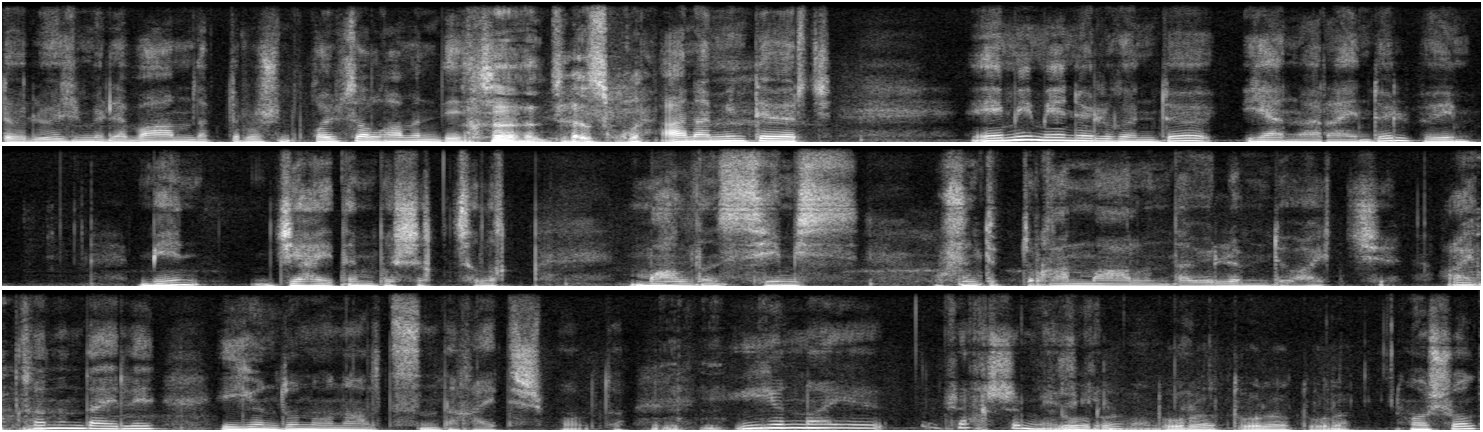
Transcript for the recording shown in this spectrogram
деп эле өзүм эле баамдап туруп ушинтип коюп салганмын дечи жазып кой. Анан минте берчи эми мен өлгөндө январь айында өлбөйм мен жайдын бышыкчылык малдын семиз ушинтип турган маалында өлөм деп айтчы. Айтканындай эле июндун он алтысында кайтыш болду. Июнь айы жакшы мезгил болду. туура туура туура. Ошол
